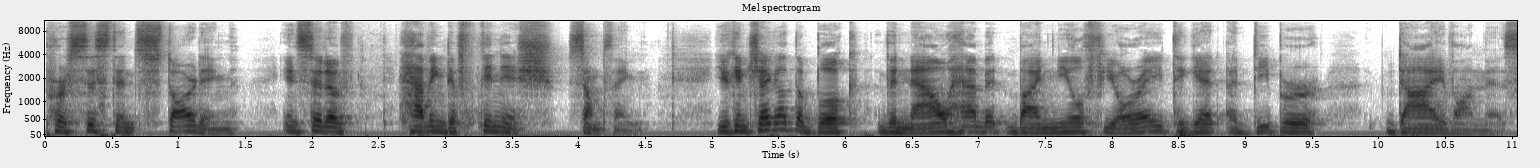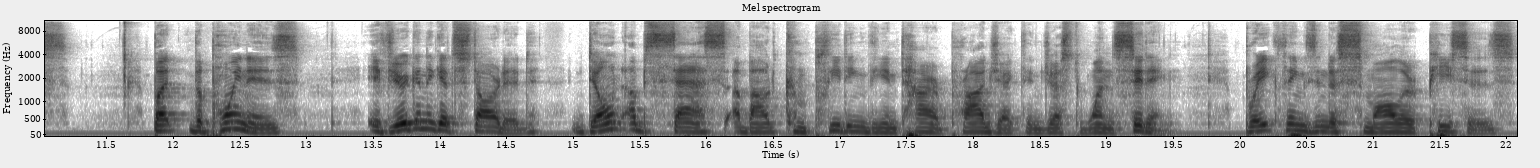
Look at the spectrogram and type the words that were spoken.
persistent starting instead of having to finish something. You can check out the book The Now Habit by Neil Fiore to get a deeper dive on this. But the point is, if you're going to get started, don't obsess about completing the entire project in just one sitting. Break things into smaller pieces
